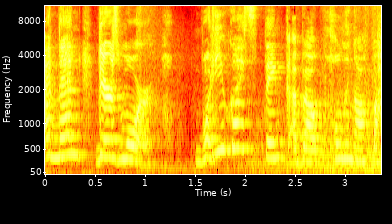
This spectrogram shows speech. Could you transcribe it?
And then there's more. What do you guys think about pulling off a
